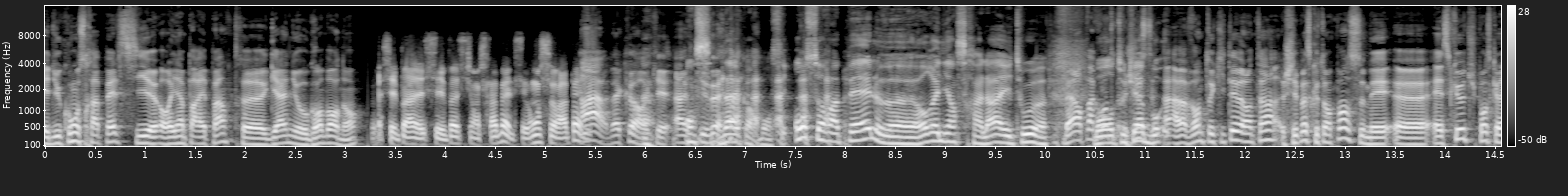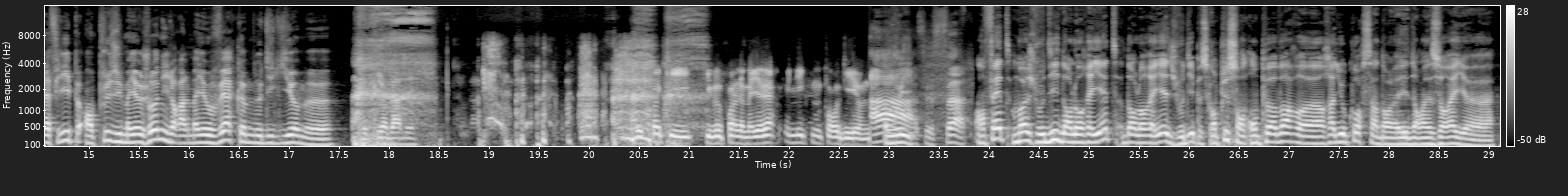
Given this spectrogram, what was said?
et, du coup on se rappelle si euh, Aurélien Paré peintre euh, gagne au Grand Bornand. Bah, c'est pas c'est pas si on se rappelle, c'est on se rappelle. Ah d'accord ok. Ah, d'accord bon c'est on se rappelle euh, Aurélien sera là et tout. Bah, alors, par bon, contre, en tout cas avant de te quitter Valentin, je sais pas ce que tu en penses mais est-ce que tu penses qu'à la Philippe en plus du maillot jaune il aura le maillot vert comme nous dit Guillaume depuis l'an dernier? je crois qu'il veut prendre le maillot vert uniquement pour Guillaume. Ah oui, c'est ça. En fait, moi je vous dis dans l'oreillette, dans l'oreillette, je vous dis parce qu'en plus on, peut avoir euh, radio course hein, dans, les, dans les oreilles euh,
